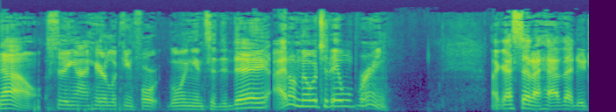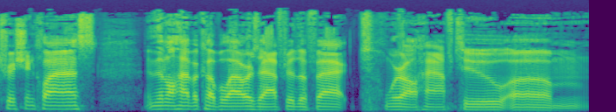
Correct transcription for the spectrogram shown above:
Now, sitting out here looking for going into today, I don't know what today will bring. Like I said, I have that nutrition class and then I'll have a couple hours after the fact where I'll have to um,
